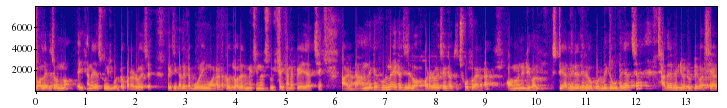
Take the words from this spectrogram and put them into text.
জলের জন্য এইখানে যে সুইচ বোর্ডটা করা রয়েছে। বেসিক্যালি এটা বোরিং ওয়াটার তো জলের মেশিনের সুইচটা এখানে পেয়ে যাচ্ছে। আর ডান দিকে ঘুরলে এটা যে লক করা রয়েছে, এটা হচ্ছে ছোট একটা কমিউনিটি হল স্টেয়ার ধীরে ধীরে উপর দিকে উঠে যাচ্ছে। ছাদের ভিডিও টুটে এবার শেয়ার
